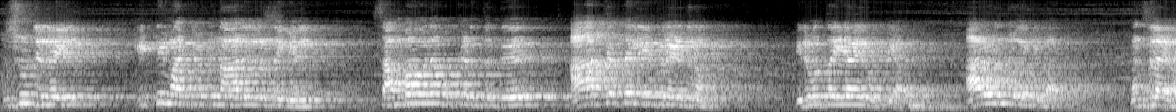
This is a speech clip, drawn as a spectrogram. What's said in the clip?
തൃശൂർ ജില്ലയിൽ കിഡ്നി മാറ്റിവെക്കുന്ന ആളുകൾ ഉണ്ടെങ്കിൽ സംഭാവന ബുക്ക് എടുത്തിട്ട് ആദ്യത്തെ ലീഫിൽ എഴുതണം. ഇരുപത്തയ്യായിരം റുപ്യ ആരോടും ചോദിക്കില്ല. മനസ്സിലായോ?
